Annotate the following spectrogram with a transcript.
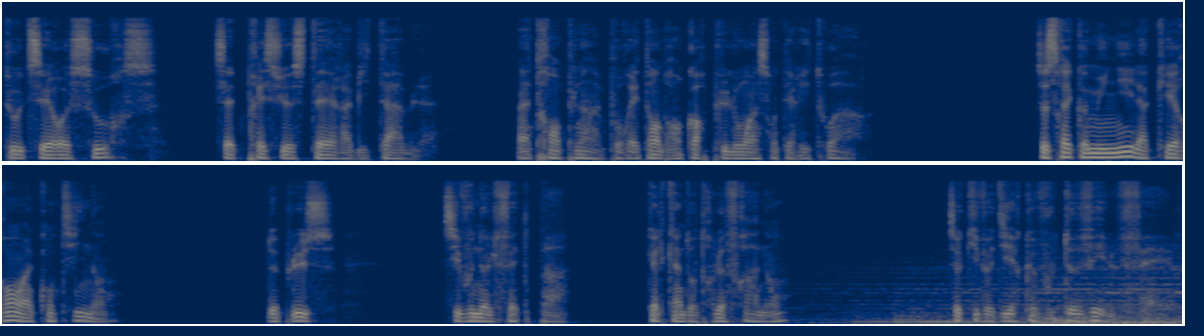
Toutes ces ressources, cette précieuse terre habitable, un tremplin pour étendre encore plus loin son territoire. Ce serait comme une île acquérant un continent. De plus, si vous ne le faites pas, quelqu'un d'autre le fera, non? Ce qui veut dire que vous devez le faire.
